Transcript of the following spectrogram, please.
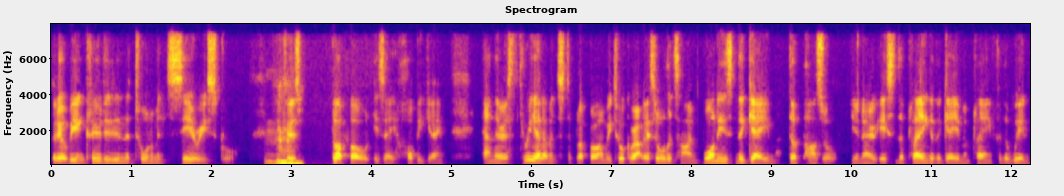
but it'll be included in the tournament series score mm-hmm. because Blood Bowl is a hobby game. And there are three elements to Blood Bowl, and we talk about this all the time. One is the game, the puzzle. You know, it's the playing of the game and playing for the win.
